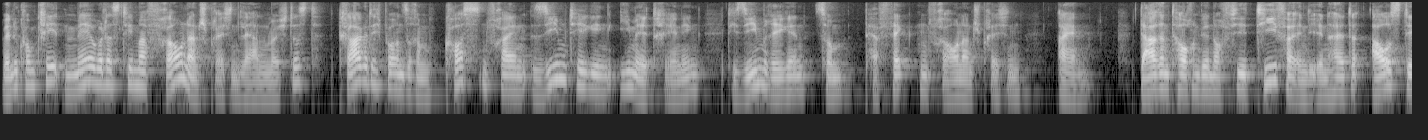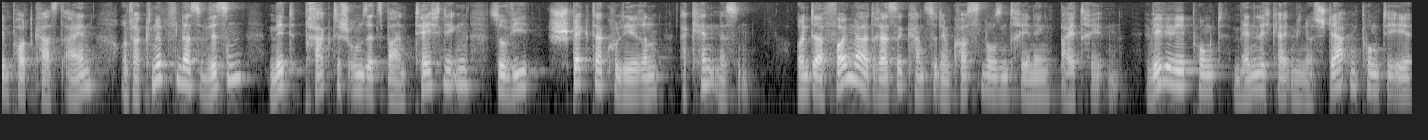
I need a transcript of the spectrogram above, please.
Wenn du konkret mehr über das Thema Frauen ansprechen lernen möchtest, trage dich bei unserem kostenfreien siebentägigen E-Mail-Training die sieben Regeln zum perfekten Frauenansprechen ein. Darin tauchen wir noch viel tiefer in die Inhalte aus dem Podcast ein und verknüpfen das Wissen mit praktisch umsetzbaren Techniken sowie spektakulären Erkenntnissen. Unter folgender Adresse kannst du dem kostenlosen Training beitreten www.männlichkeit-stärken.de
